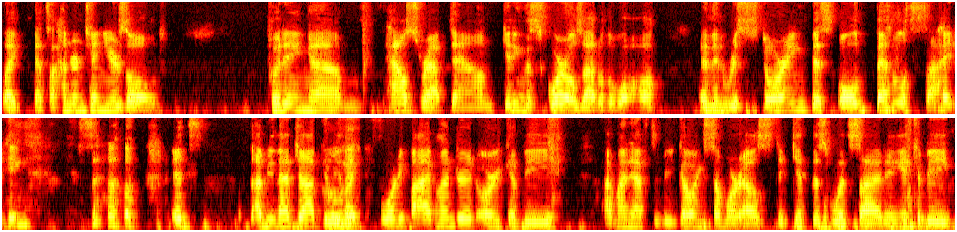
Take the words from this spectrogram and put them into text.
like that's 110 years old, putting um, house wrap down, getting the squirrels out of the wall, and then restoring this old bevel siding. So it's, I mean, that job could be like 4,500 or it could be, I might have to be going somewhere else to get this wood siding. It could be.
